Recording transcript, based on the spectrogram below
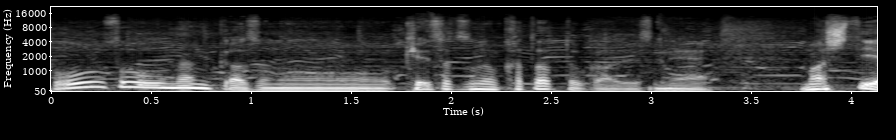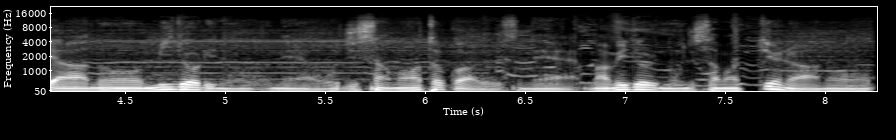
そうそうなんかその警察の方とかですね、ましてやあの緑のねおじさまとかはですね、まあ、緑のおじさまっていうのはあの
